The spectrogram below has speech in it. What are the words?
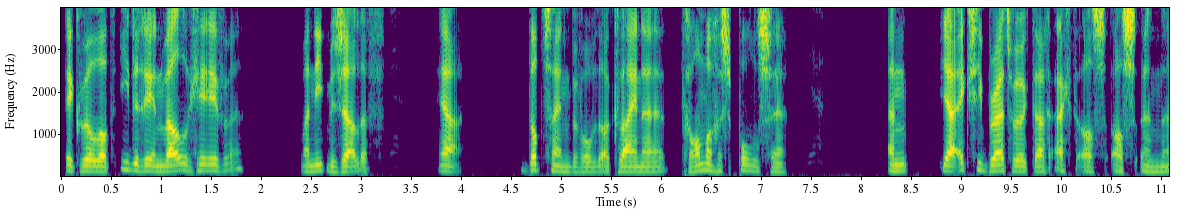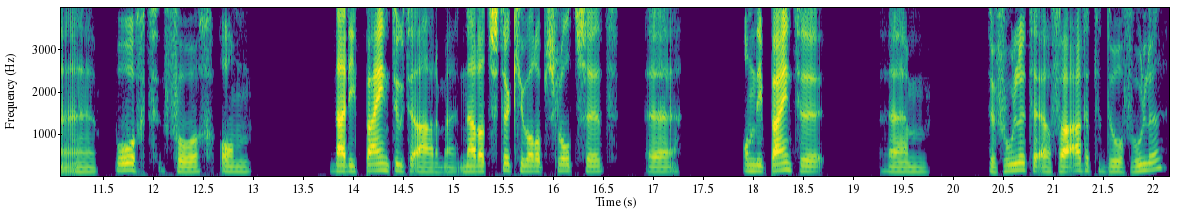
ik wil dat iedereen wel geven, maar niet mezelf. Ja. Ja, dat zijn bijvoorbeeld al kleine traumaresponsen. En ja, ik zie breathwork daar echt als, als een eh, poort voor om naar die pijn toe te ademen. Naar dat stukje wat op slot zit. eh, om die pijn te, ehm, te voelen, te ervaren, te doorvoelen.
